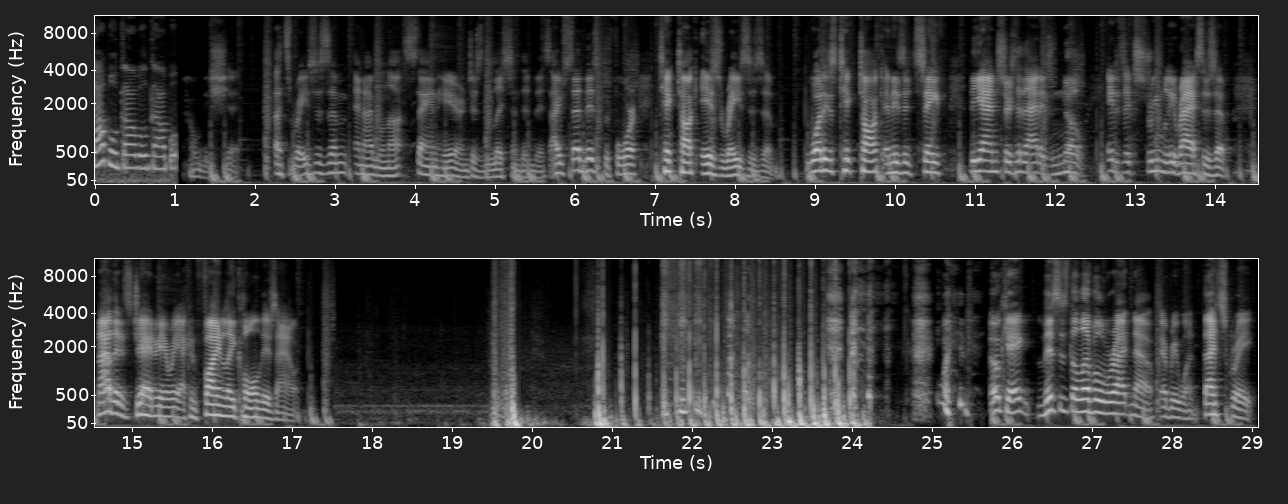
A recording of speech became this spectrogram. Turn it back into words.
gobble, gobble, gobble. Holy shit. That's racism, and I will not stand here and just listen to this. I've said this before TikTok is racism. What is TikTok and is it safe? The answer to that is no. It is extremely racism. Now that it's January, I can finally call this out. Wait. Okay, this is the level we're at now, everyone. That's great.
